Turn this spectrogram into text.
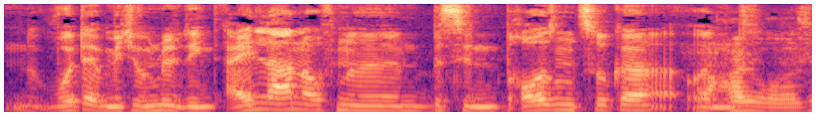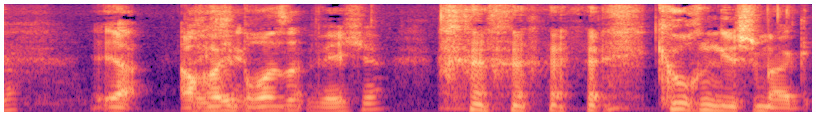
wollte er mich unbedingt einladen auf eine, ein bisschen Brausenzucker und Ahoi-Brause. ja, Ahoi-Brause. Welche? Kuchengeschmack.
